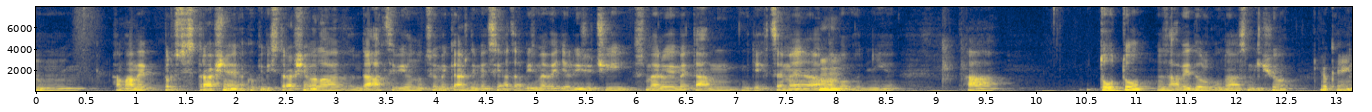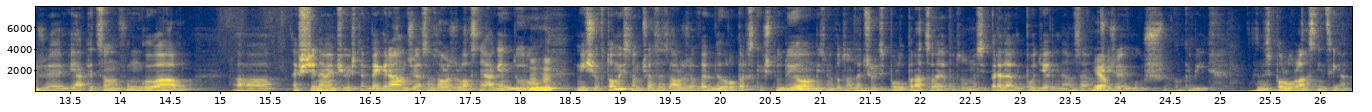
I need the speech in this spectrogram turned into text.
Mm, a máme proste strašne, ako keby strašne veľa dát si vyhodnocujeme každý mesiac, aby sme vedeli, že či smerujeme tam, kde chceme, alebo nie. A toto zaviedol u nás Mišo, OK. že ja keď som fungoval Uh, ešte neviem, či vieš ten background, že ja som založil vlastne agentúru, uh-huh. Mišo v tom istom čase založil web developerské štúdio, my sme potom začali spolupracovať a potom sme si predali podiely navzájom, jo. čiže už ako keby sme spoluvlastníci a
